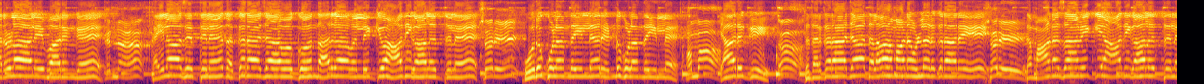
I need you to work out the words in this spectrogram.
அருளாலை பாருங்க. என்ன? கைலாசத்துல தர்க்கராஜாவுக்கும் தார்காவல்லிக்கும் ஆதி காலத்துல சரி. ஒரு குழந்தை இல்ல ரெண்டு குழந்தை இல்ல. யாருக்கு? ஆ, இந்த தர்க்கராஜா தலவா மாடம் உள்ள இருக்கிறாரு. இந்த மாடசாமிக்கு ஆதி காலத்துல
